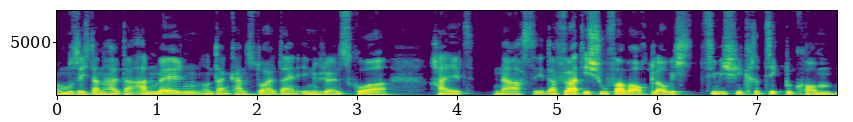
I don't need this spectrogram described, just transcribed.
Man muss sich dann halt da anmelden und dann kannst du halt deinen individuellen Score halt nachsehen. Dafür hat die Schufa aber auch, glaube ich, ziemlich viel Kritik bekommen,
